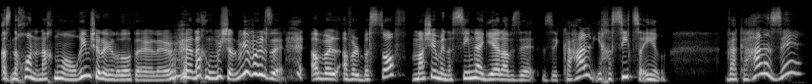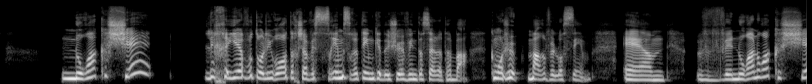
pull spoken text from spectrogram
אז נכון אנחנו ההורים של הילדות האלה ואנחנו משלמים על זה אבל אבל בסוף מה שהם מנסים להגיע אליו זה זה קהל יחסית צעיר. והקהל הזה נורא קשה לחייב אותו לראות עכשיו 20 סרטים כדי שהוא יבין את הסרט הבא כמו שמרוויל עושים אמ, ונורא נורא קשה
